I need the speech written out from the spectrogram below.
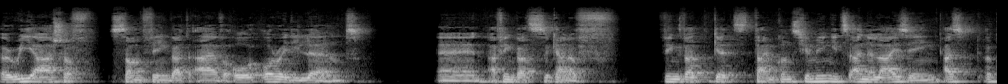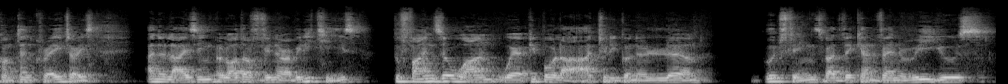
a rehash of something that I've already learned. And I think that's the kind of things that gets time consuming. It's analyzing as a content creator is analyzing a lot of vulnerabilities to find the one where people are actually going to learn good things that they can then reuse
